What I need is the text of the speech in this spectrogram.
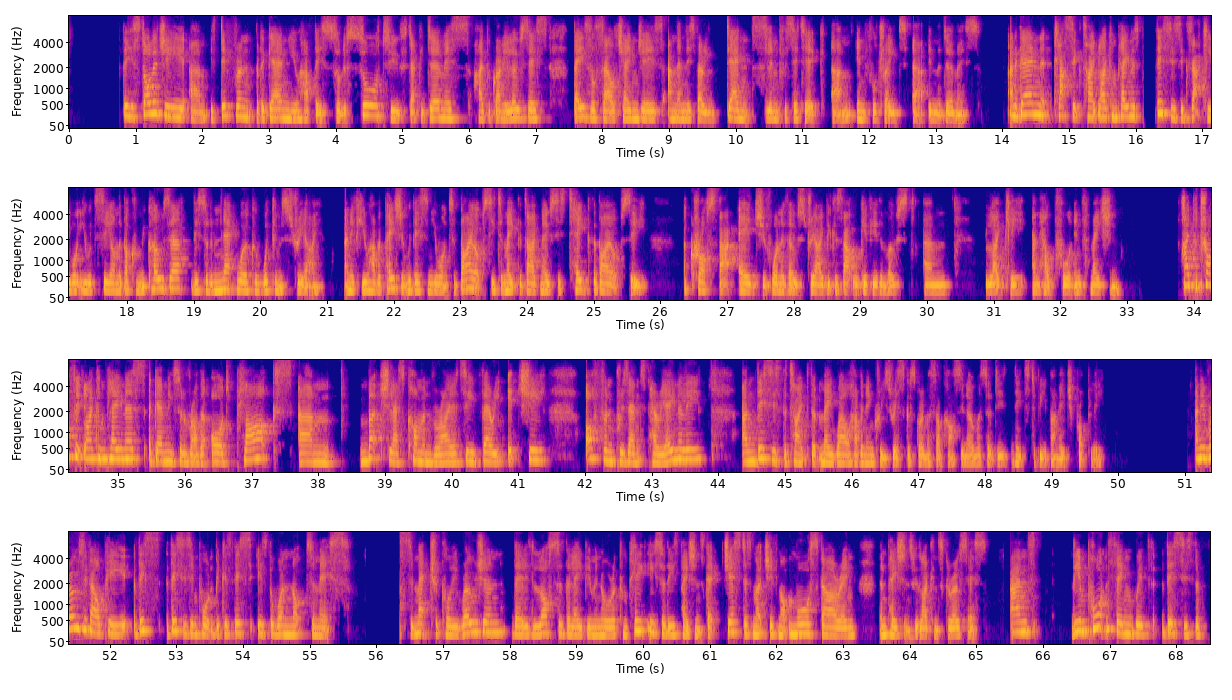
The histology um, is different, but again, you have this sort of sawtooth epidermis, hypergranulosis, basal cell changes, and then this very dense lymphocytic um, infiltrate uh, in the dermis. And again, classic type lichen planus, this is exactly what you would see on the buccal mucosa, this sort of network of Wickham striae. And if you have a patient with this and you want to biopsy to make the diagnosis, take the biopsy across that edge of one of those striae because that will give you the most um, likely and helpful information. Hypertrophic lichen planus, again, these sort of rather odd plaques, um, much less common variety, very itchy, often presents perianally. And this is the type that may well have an increased risk of squamous cell carcinoma, so it needs to be managed properly. And erosive LP, this, this is important because this is the one not to miss symmetrical erosion. There is loss of the labia minora completely. So these patients get just as much, if not more, scarring than patients with lichen sclerosus. And the important thing with this is the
